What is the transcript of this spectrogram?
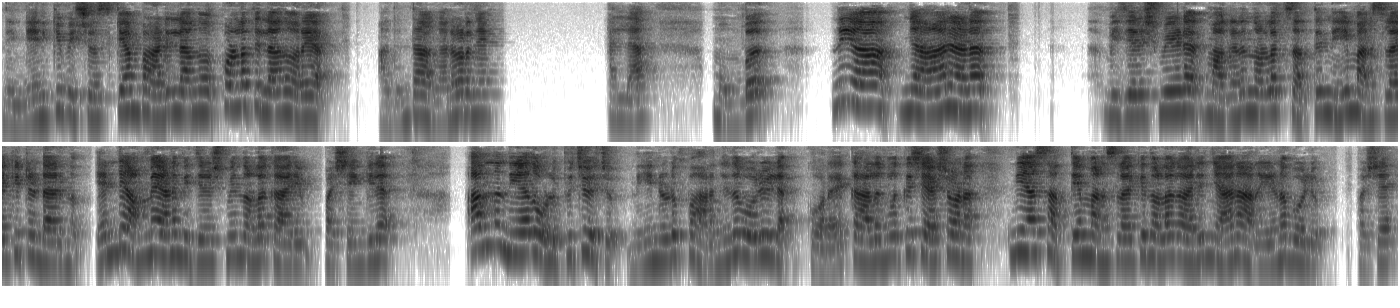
നിന്നെ എനിക്ക് വിശ്വസിക്കാൻ പാടില്ല എന്ന് കൊള്ളത്തില്ല എന്ന് പറയാ. അതെന്താ അങ്ങനെ പറഞ്ഞേ? അല്ല മുമ്പ് നീ ആ ഞാനാണ് വിജയലക്ഷ്മിയുടെ മകൻ എന്നുള്ള സത്യം നീ മനസ്സിലാക്കിയിട്ടുണ്ടായിരുന്നു. എന്റെ അമ്മയാണ് വിജയലക്ഷ്മി എന്നുള്ള കാര്യം. പക്ഷേങ്കിൽ അന്ന് നീ അത് ഒളിപ്പിച്ചു വെച്ചു. നീ എന്നോട് പറഞ്ഞത് പോലുമില്ല. കുറെ കാലങ്ങൾക്ക് ശേഷമാണ് നീ ആ സത്യം മനസ്സിലാക്കി എന്നുള്ള കാര്യം ഞാൻ അറിയണ പോലും. പക്ഷെ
